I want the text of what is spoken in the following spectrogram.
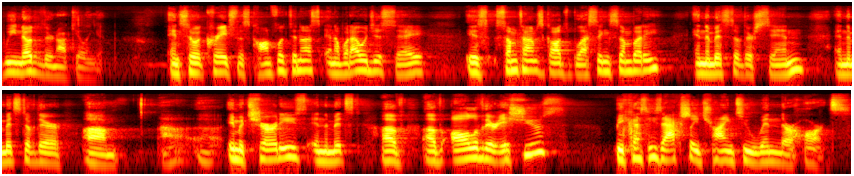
we know that they're not killing it. And so it creates this conflict in us. And what I would just say is sometimes God's blessing somebody in the midst of their sin, in the midst of their um, uh, uh, immaturities, in the midst of, of all of their issues, because he's actually trying to win their hearts.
